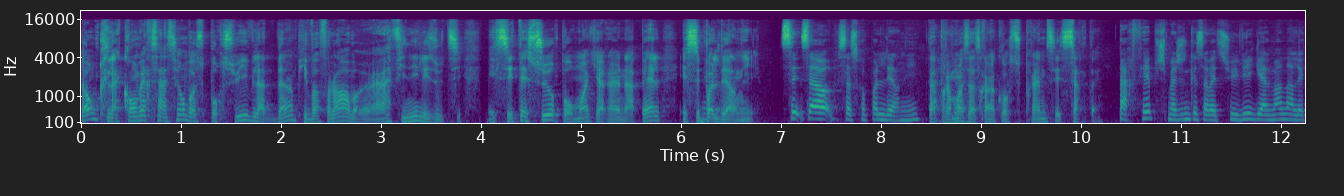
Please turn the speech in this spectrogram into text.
Donc, la conversation va se poursuivre là-dedans, puis il va falloir raffiner les outils. Mais c'était sûr pour moi qu'il y aurait un appel, et c'est pas le dernier. Ça ne sera pas le dernier. D'après moi, ça sera en Cour suprême, c'est certain. Parfait. Puis j'imagine que ça va être suivi également dans le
